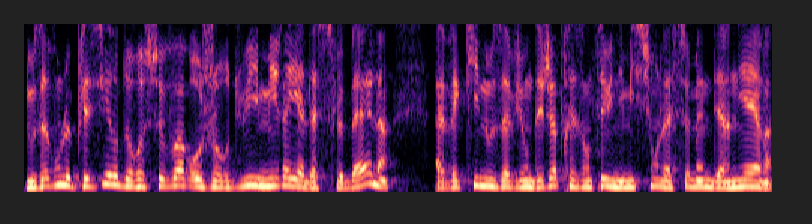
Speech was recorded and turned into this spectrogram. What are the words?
Nous avons le plaisir de recevoir aujourd'hui Mireille Adas-Lebel, avec qui nous avions déjà présenté une émission la semaine dernière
